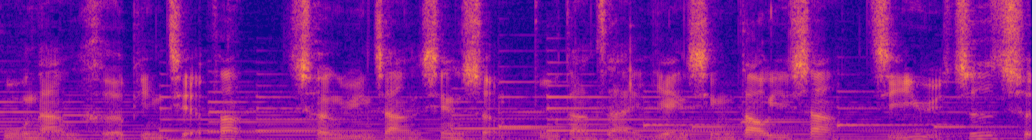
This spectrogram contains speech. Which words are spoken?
湖南和平解放，陈云章先生不但在言行道义上给予支持，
